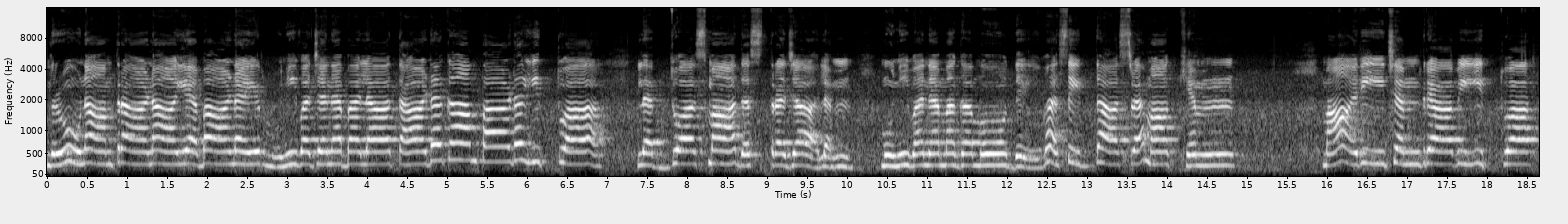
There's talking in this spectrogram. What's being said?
नृणां त्राणाय बाणैर्मुनिवचनबलाताडकां पाडयित्वा लब्ध्वास्मादस्त्रजालं मुनिवनमगमो देवसिद्धाश्रमाख्यम्। മാരീചം ദ്രാവയിത്വാ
